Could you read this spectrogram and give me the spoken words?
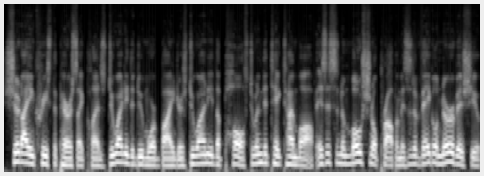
Should I increase the parasite cleanse? Do I need to do more binders? Do I need the pulse? Do I need to take time off? Is this an emotional problem? Is it a vagal nerve issue?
